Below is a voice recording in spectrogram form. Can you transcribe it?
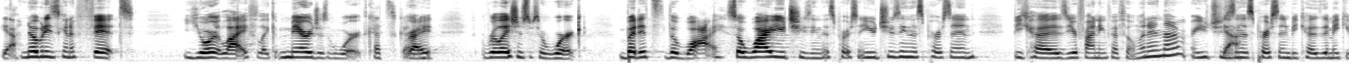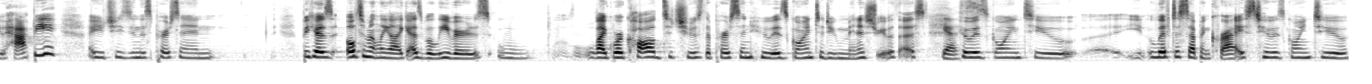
Yeah. nobody's gonna fit your life like marriage is work That's good. right relationships are work but it's the why so why are you choosing this person are you choosing this person because you're finding fulfillment in them are you choosing Yeah. this person because they make you happy are you choosing this person because ultimately like as believers like we're called to choose the person who is going to do ministry with us Yes. who is going to uh, lift us up in christ who is going to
